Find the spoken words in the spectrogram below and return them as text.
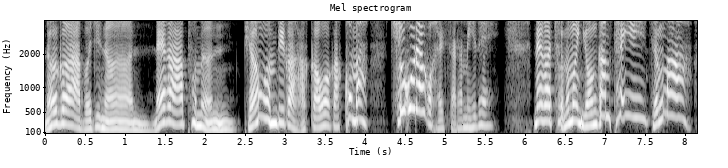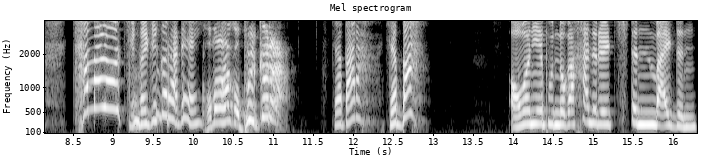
너그 아버지는 내가 아프면 병원비가 아까워 갖고 막 죽으라고 할 사람이래. 내가 저놈은 영감탱이 정말 참말로 징글징글하대. 고마하고 불 끄라 저 봐라, 저 봐. 어머니의 분노가 하늘을 치든 말든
